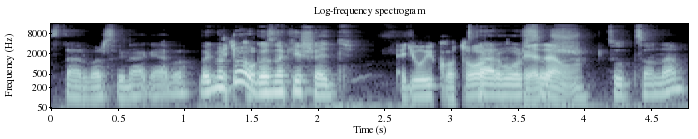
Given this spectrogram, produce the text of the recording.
Star Wars világába. Vagy most Egy dolgoznak is egy Egy új kotor Star Wars-os például. cuccon, nem?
